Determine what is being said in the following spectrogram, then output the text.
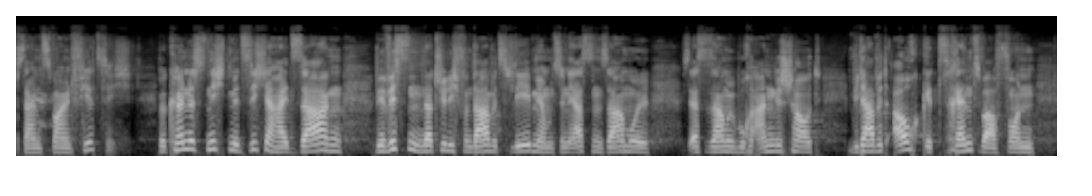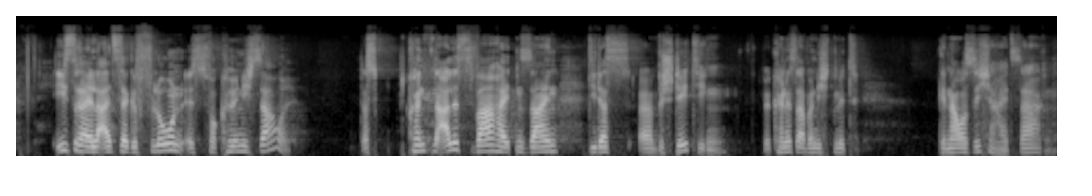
Psalm 42. Wir können es nicht mit Sicherheit sagen. Wir wissen natürlich von Davids Leben, wir haben uns den ersten Samuel, das erste Samuelbuch angeschaut, wie David auch getrennt war von Israel, als er geflohen ist vor König Saul. Das könnten alles Wahrheiten sein, die das äh, bestätigen. Wir können es aber nicht mit genauer Sicherheit sagen.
